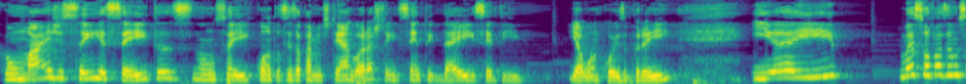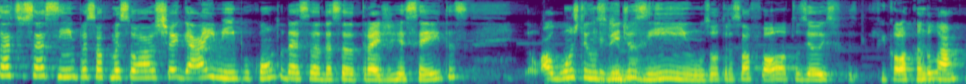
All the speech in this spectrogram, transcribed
com mais de 100 receitas, não sei quantas exatamente tem agora, acho que tem 110, 100 e e alguma coisa por aí. E aí começou a fazer um certo sucessinho, o pessoal começou a chegar em mim por conta dessa, dessa thread de receitas. Alguns têm uns Que videozinhos, outras só fotos, eu fui colocando lá.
